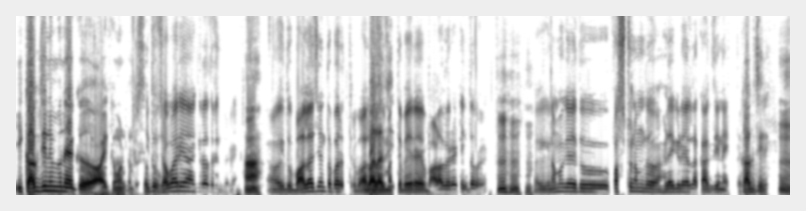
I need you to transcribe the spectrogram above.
ಈ ಕಾಗಜಿ ನಿಂಬುನ ಯಾಕೆ ಆಯ್ಕೆ ಮಾಡ್ಕೊಂಡ್ರಿ ಸರ್ ಇದು ಜವಾರಿ ಆಗಿರೋದ್ರಿಂದ ಹಾ. ಆ, ಇದು ಬಾಲಾಜಿ ಅಂತ ಬರುತ್ತೆ. ಬಾಲಾಜಿ ಬಾಲಾಜಿ. ಮತ್ತೆ ಬೇರೆ ಬಹಳ ವೆರೈಟಿ ಇದಾವ್ರಿ ಹ್ಮ್ ಹ್ಮ್ ಹ್ಮ್. ಈಗ ನಮಗೆ ಇದು ಫಸ್ಟ್ ನಮ್ದು ಹಳೆ ಗಿಡ ಎಲ್ಲ ಕಾಗಜಿನೇ ಇತ್ತು. ಕಾಗಜಿ ಹ್ಮ್.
